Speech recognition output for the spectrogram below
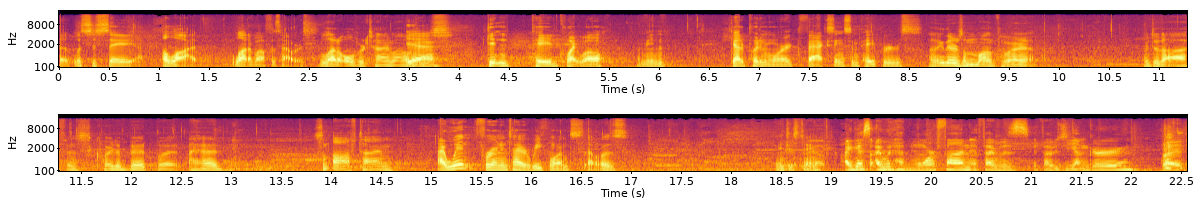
Uh, Let's just say a lot. A lot of office hours. A lot of overtime hours. Yeah. Getting paid quite well. I mean, got to put in work, faxing some papers. I think there was a month where I went to the office quite a bit, but I had some off time. I went for an entire week once. That was interesting. I guess I would have more fun if I was if I was younger, but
